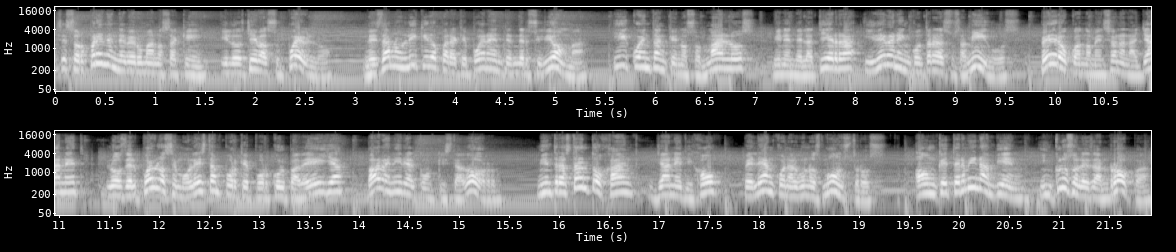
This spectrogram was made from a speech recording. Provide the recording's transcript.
Se sorprenden de ver humanos aquí y los lleva a su pueblo. Les dan un líquido para que puedan entender su idioma, y cuentan que no son malos, vienen de la Tierra y deben encontrar a sus amigos. Pero cuando mencionan a Janet, los del pueblo se molestan porque por culpa de ella va a venir el conquistador. Mientras tanto, Hank, Janet y Hope pelean con algunos monstruos. Aunque terminan bien, incluso les dan ropa,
